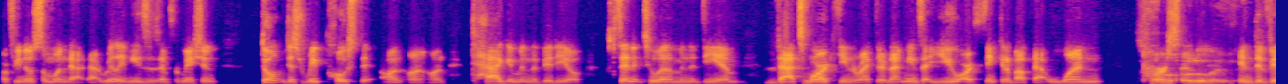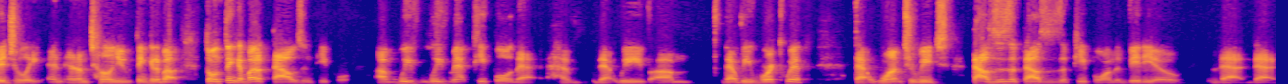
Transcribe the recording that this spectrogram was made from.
or if you know someone that, that really needs this information don't just repost it on, on, on tag them in the video send it to them in the dm that's marketing right there. That means that you are thinking about that one person totally. individually. And, and i'm telling you thinking about don't think about a thousand people. Um, we've we've met people that have that we've um, that we worked with that want to reach thousands of thousands of people on the video that that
